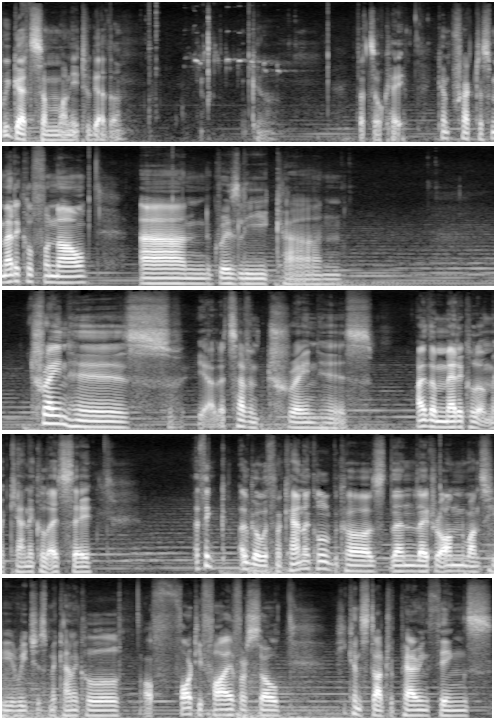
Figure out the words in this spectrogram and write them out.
we get some money together. Okay. That's okay. Can practice medical for now, and Grizzly can train his... Yeah, let's have him train his... Either medical or mechanical, I'd say. I think I'll go with mechanical, because then later on, once he reaches mechanical of 45 or so, he can start repairing things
